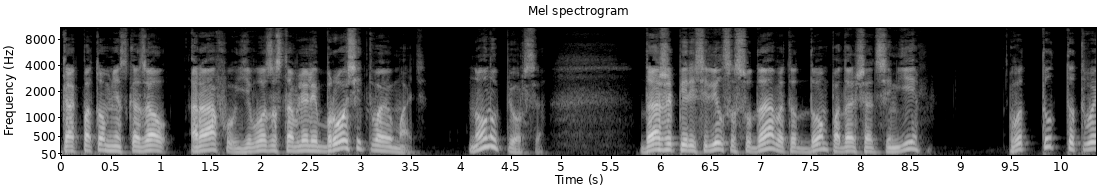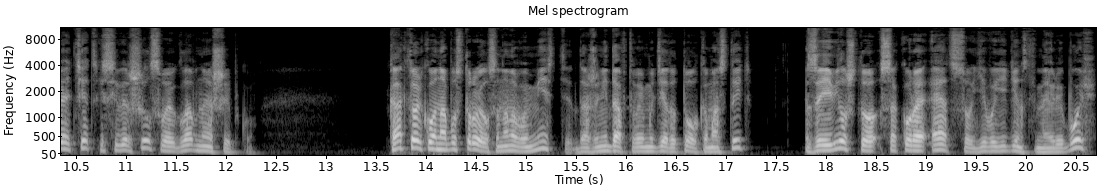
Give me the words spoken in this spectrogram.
Как потом мне сказал Рафу, его заставляли бросить твою мать. Но он уперся. Даже переселился сюда, в этот дом, подальше от семьи. Вот тут-то твой отец и совершил свою главную ошибку. Как только он обустроился на новом месте, даже не дав твоему деду толком остыть, заявил, что Сакура Эцу — его единственная любовь,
